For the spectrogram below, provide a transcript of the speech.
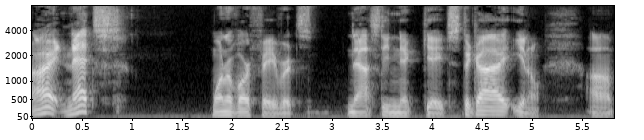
All right, next, one of our favorites, Nasty Nick Gates, the guy. You know, um,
